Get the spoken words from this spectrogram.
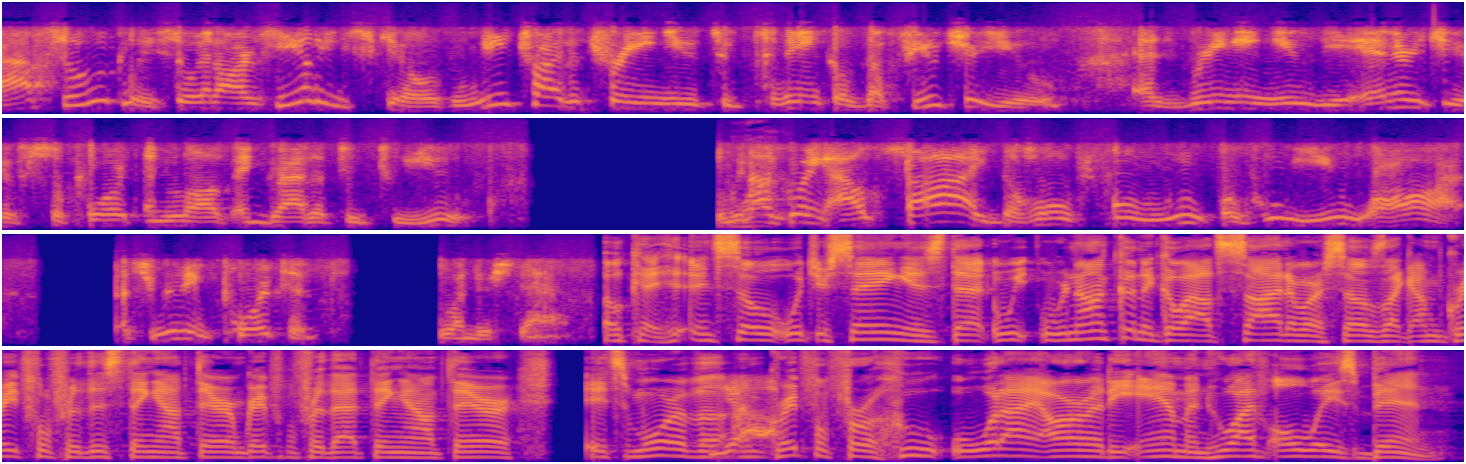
Absolutely. So, in our healing skills, we try to train you to think of the future you as bringing you the energy of support and love and gratitude to you. We're not going outside the whole full loop of who you are. That's really important to understand. Okay, and so what you're saying is that we, we're not going to go outside of ourselves like I'm grateful for this thing out there, I'm grateful for that thing out there. It's more of a yeah. I'm grateful for who what I already am and who I've always been.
